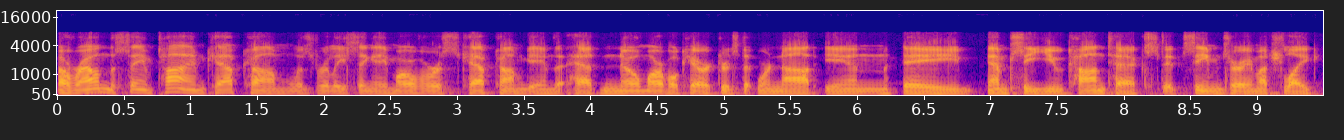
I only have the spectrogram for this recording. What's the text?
around the same time, Capcom was releasing a Marvel vs. Capcom game that had no Marvel characters that were not in a MCU context. It seemed very much like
